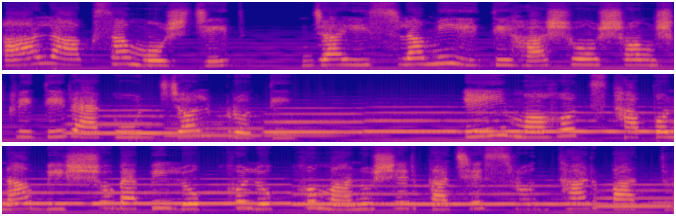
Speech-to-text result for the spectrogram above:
আল আকসা মসজিদ, যা ইসলামী ইতিহাস ও সংস্কৃতির এক উজ্জ্বল প্রতীক। এই মহৎ স্থাপনা বিশ্বব্যাপী লক্ষ লক্ষ মানুষের কাছে শ্রদ্ধার পাত্র।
